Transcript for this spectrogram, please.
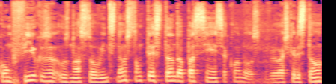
confio que os, os, nossos ouvintes não estão testando a paciência conosco. Eu acho que eles estão,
